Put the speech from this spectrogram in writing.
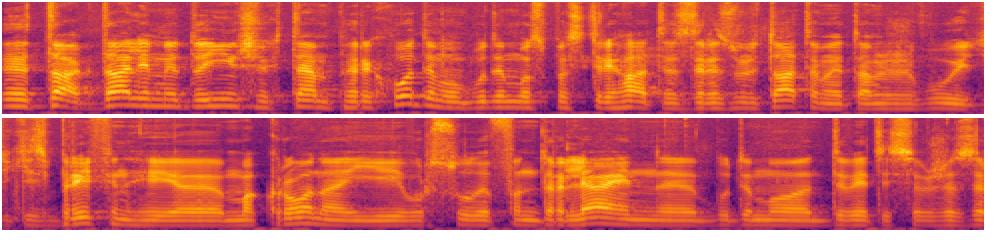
Е, Так, далі ми до інших тем переходимо. Будемо спостерігати з результатами. Там ж будуть якісь брифінги е, Макрона і Урсули фон дер Ляйн. Е, Будемо дивитися вже за результатами.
